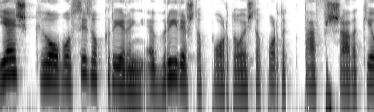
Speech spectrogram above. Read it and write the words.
E acho que ao vocês ao quererem abrir esta porta ou esta porta que está fechada, que é,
